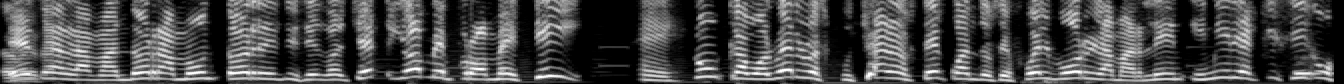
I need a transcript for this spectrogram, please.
A ver. Esta la mandó Ramón Torres. Dice, Don Cheto, yo me prometí eh. nunca volverlo a escuchar a usted cuando se fue el Boro y la Marlene. Y mire, aquí sigo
